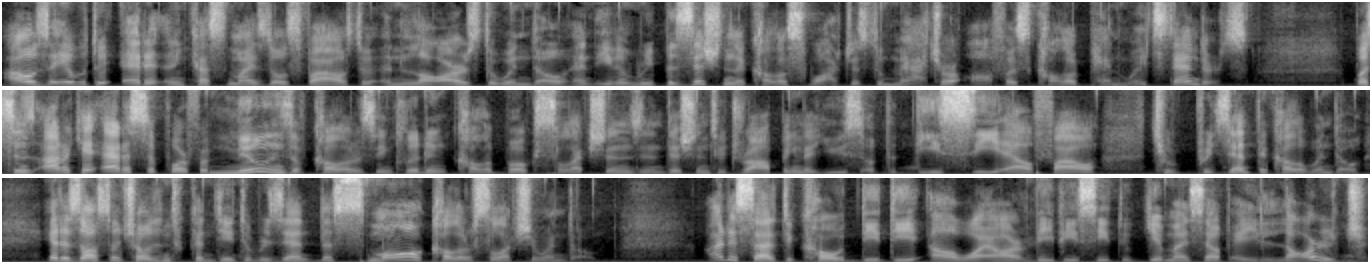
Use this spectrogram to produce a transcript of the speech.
I was able to edit and customize those files to enlarge the window and even reposition the color swatches to match our office color pen weight standards. But since AutoCAD added support for millions of colors, including color book selections, in addition to dropping the use of the DCL file to present the color window, it has also chosen to continue to present the small color selection window. I decided to code DDLYR VPC to give myself a large,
